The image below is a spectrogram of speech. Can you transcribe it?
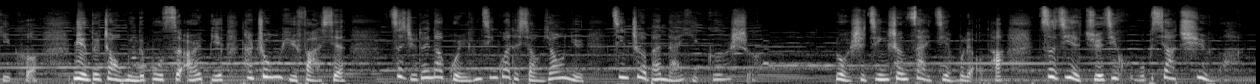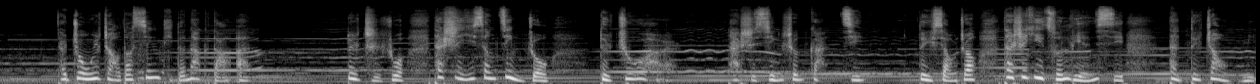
一刻，面对赵敏的不辞而别，他终于发现，自己对那鬼灵精怪的小妖女竟这般难以割舍。若是今生再见不了她，自己也绝迹活不下去了。他终于找到心底的那个答案。对芷若，他是一向敬重；对珠儿，他是心生感激；对小昭，他是一存怜惜；但对赵敏，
